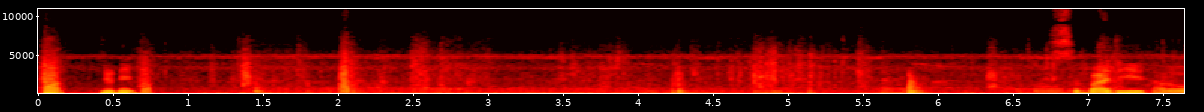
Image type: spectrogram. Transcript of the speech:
หอดอยู่นี่บ่เออสบายดีทาโร่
